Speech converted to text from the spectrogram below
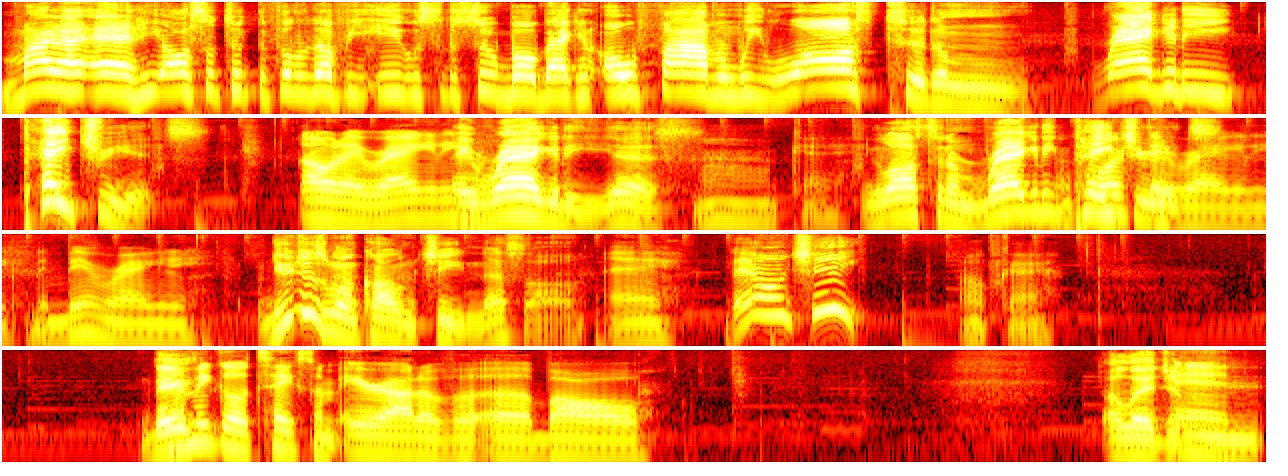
Might I add, he also took the Philadelphia Eagles to the Super Bowl back in 05 and we lost to them raggedy Patriots. Oh, they raggedy. They raggedy, yes. oh, okay. We lost to them raggedy Of course they Patriots. raggedy. They been raggedy. You just want to call them cheating, that's all. Hey, They don't cheat. okay. They Let me go take some air out of a, a ball allegedly. and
